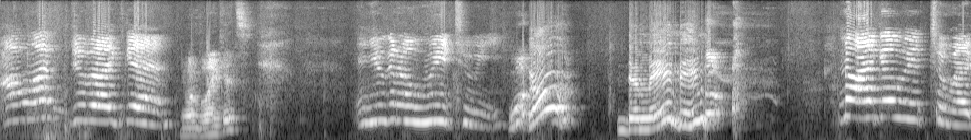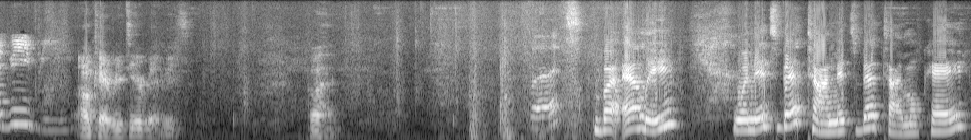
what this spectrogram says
I want to do it again. You want blankets? And you're gonna read to me. What? Oh, demanding. No, I can read to my baby. Okay, read to your babies. Go ahead. But But Ellie, when it's bedtime, it's bedtime, okay?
